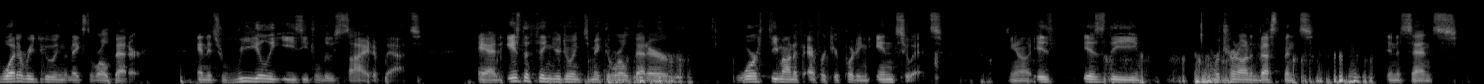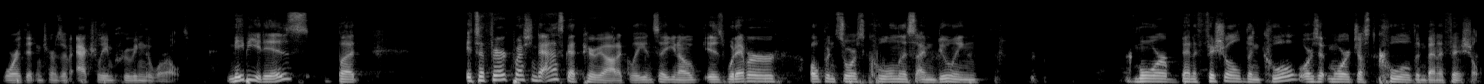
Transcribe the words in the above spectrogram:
what are we doing that makes the world better? And it's really easy to lose sight of that. And is the thing you're doing to make the world better worth the amount of effort you're putting into it? You know, is is the return on investment in a sense worth it in terms of actually improving the world maybe it is but it's a fair question to ask that periodically and say you know is whatever open source coolness i'm doing more beneficial than cool or is it more just cool than beneficial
